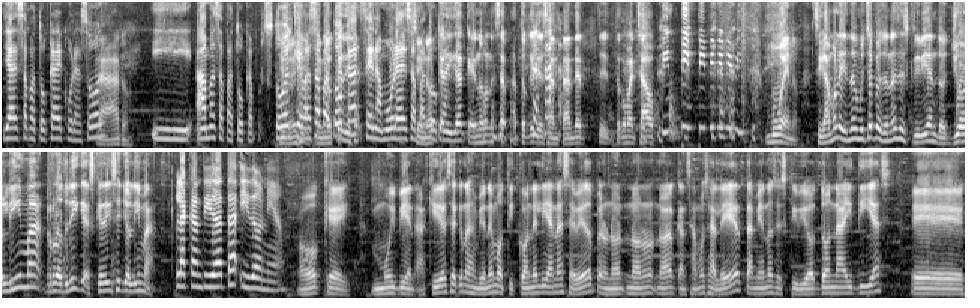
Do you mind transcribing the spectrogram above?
ya es Zapatoca de corazón Claro. y ama Zapatoca. Por eso todo Si el no- que va a si no que Zapatoca diga- se enamora de Si no Zapatoca. que diga que no, es de Santander, como chao. Pim, pim, pim, pim, pim, pim, pim. Bueno, sigamos leyendo hay muchas personas escribiendo. Yolima Rodríguez, ¿qué dice Yolima? La candidata idónea. Ok, muy bien. Aquí debe ser que nos envió un emoticón Eliana Acevedo, pero no, no, no, no lo alcanzamos a leer. También nos escribió Donay Díaz. eh,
